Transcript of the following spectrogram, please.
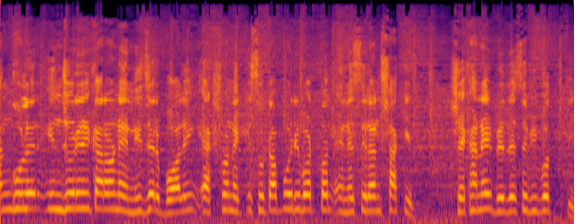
আঙ্গুলের ইঞ্জুরির কারণে নিজের বোলিং অ্যাকশনে কিছুটা পরিবর্তন এনেছিলেন সাকিব, সেখানেই বেঁধেছে বিপত্তি।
